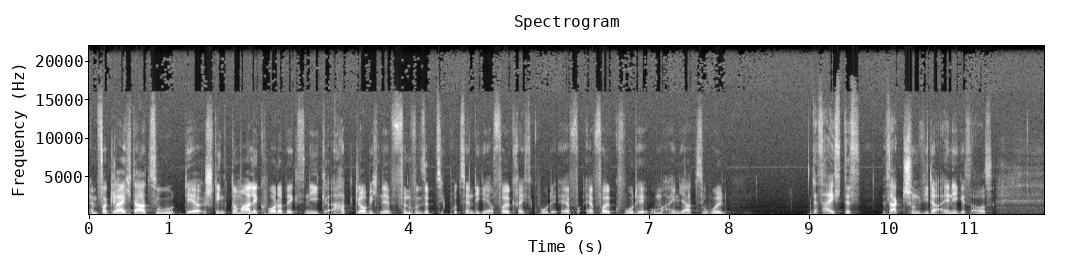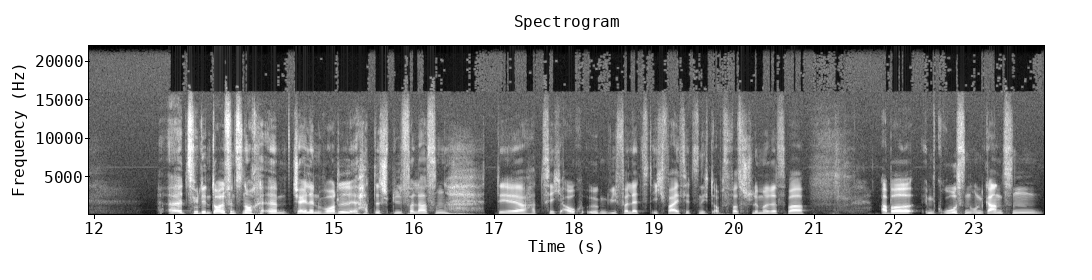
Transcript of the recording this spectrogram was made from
Im Vergleich dazu, der stinknormale Quarterback-Sneak hat, glaube ich, eine 75-prozentige Erfolgquote, Erfolgquote, um ein Jahr zu holen. Das heißt, das sagt schon wieder einiges aus. Äh, zu den Dolphins noch, ähm, Jalen Waddle hat das Spiel verlassen. Der hat sich auch irgendwie verletzt. Ich weiß jetzt nicht, ob es was Schlimmeres war. Aber im Großen und Ganzen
